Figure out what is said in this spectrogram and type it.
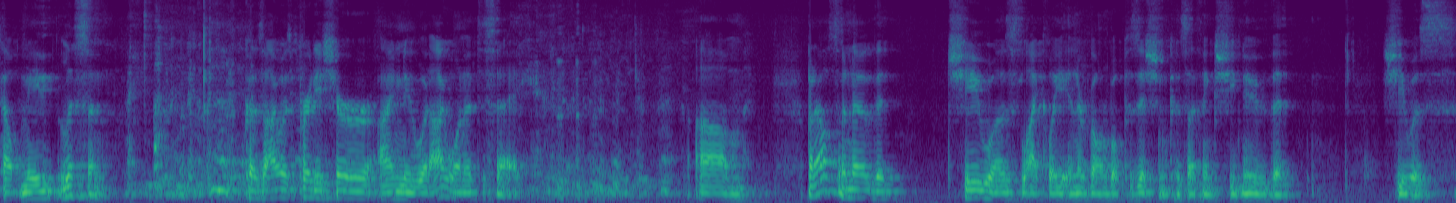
help me listen. Because I was pretty sure I knew what I wanted to say. Um, but I also know that she was likely in a vulnerable position because I think she knew that she was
